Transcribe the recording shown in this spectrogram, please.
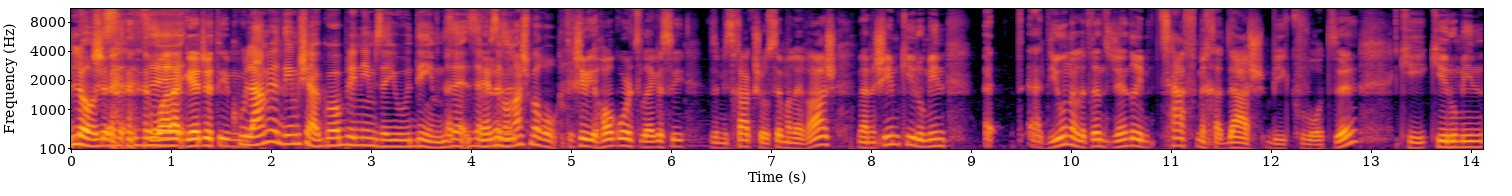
לא, זה. וואלה גאדג'טים. כולם יודעים שהגובלינים זה יהודים, זה, ממש ברור. תקשיבי, הוגוורטס לגאסי זה משחק שעושה מלא רעש, ואנשים כאילו מין, הדיון על הטרנסג'נדרים צף מחדש בעקבות זה, כי כאילו מין,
